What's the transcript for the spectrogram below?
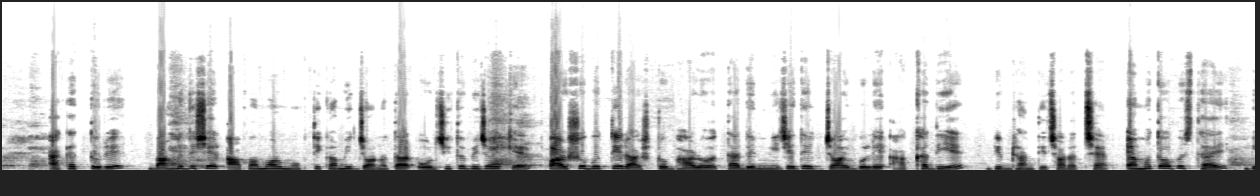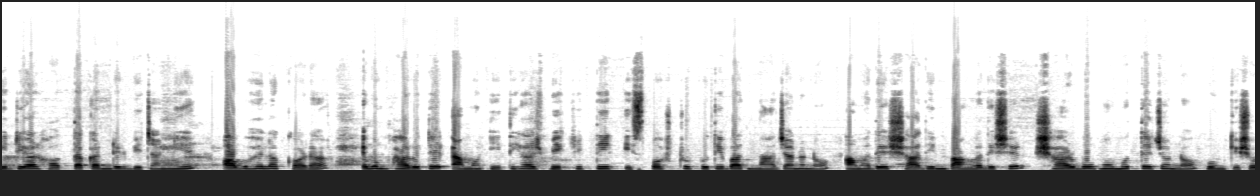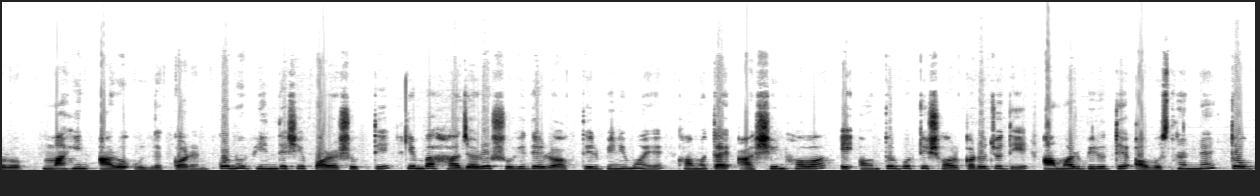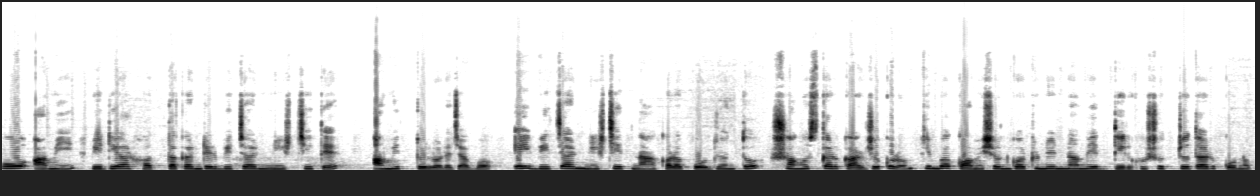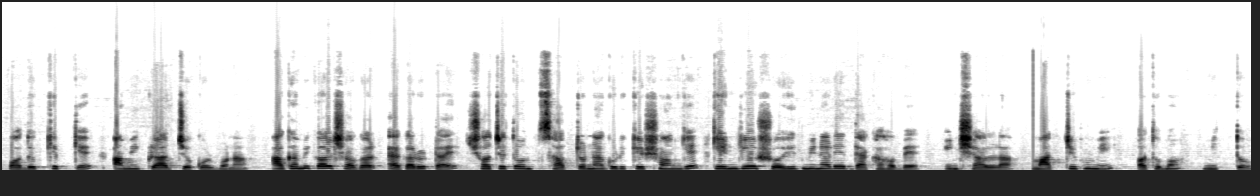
একাত্তরে বাংলাদেশের আপামর মুক্তিকামী জনতার অর্জিত বিজয়কে পার্শ্ববর্তী রাষ্ট্র ভারত তাদের নিজেদের জয় বলে আখ্যা দিয়ে বিভ্রান্তি ছড়াচ্ছে। এমত অবস্থায় বিডিআর হত্যাকাণ্ডের বিচার নিয়ে অবহেলা করা এবং ভারতের এমন ইতিহাস বিকৃতির স্পষ্ট প্রতিবাদ না জানানো আমাদের স্বাধীন বাংলাদেশের সার্বভৌমত্বের জন্য হুমকি স্বরূপ মাহিন আরও উল্লেখ করেন। কোনো ভিনদেশি পরাশক্তি কিংবা হাজারো শহীদের রক্তের বিনিময়ে ক্ষমতায় আসীন হওয়া এই অন্তর্বর্তী সরকারও যদি আমার বিরুদ্ধে অবস্থান নেয়, তবুও আমি বিডিআর হত্যাকাণ্ডের বিচার নিশ্চিতে আমৃত্যু লড়ে যাব। এই বিচার নিশ্চিত না করা পর্যন্ত সংস্কার কার্যক্রম কিংবা কমিশন গঠনের নামে দীর্ঘসূত্রতার কোনো পদক্ষেপকে আমি গ্রাহ্য করব না। আগামীকাল সকাল এগারোটায় সচেতন ছাত্র নাগরিকের সঙ্গে কেন্দ্রীয় শহীদ মিনারে দেখা হবে ইনশাল্লাহ মাতৃভূমি অথবা মৃত্যু।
